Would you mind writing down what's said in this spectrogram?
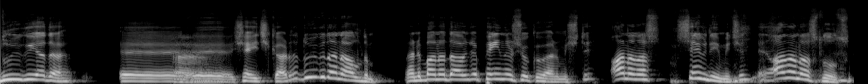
Duygu'ya da e, Ha. şey çıkardı. Duygu'dan aldım. Hani bana daha önce peynir şoku vermişti. Ananas sevdiğim için e, ananaslı olsun.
